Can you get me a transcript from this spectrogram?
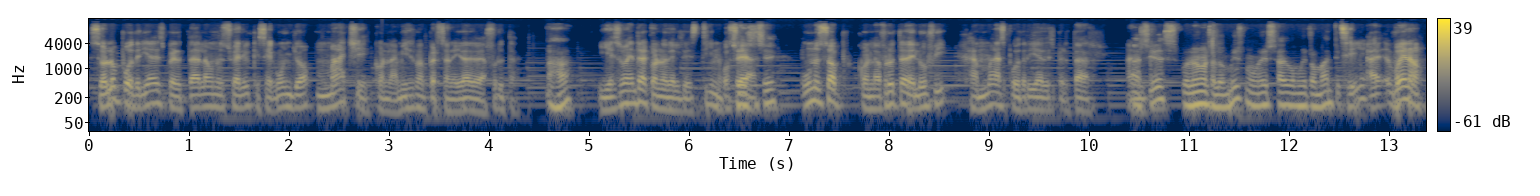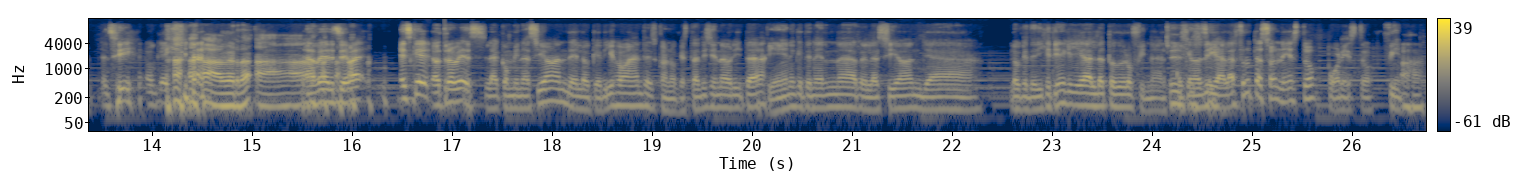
solo podría despertarla a un usuario que según yo mache con la misma personalidad de la fruta. Ajá. Y eso entra con lo del destino. O sea, sí, sí. un Usopp con la fruta de Luffy jamás podría despertar. Así es, volvemos a lo mismo, es algo muy romántico. Sí, ah, bueno, sí, ok. ¿Verdad? Ah. A ver, se va. Es que otra vez, la combinación de lo que dijo antes con lo que está diciendo ahorita tiene que tener una relación ya lo que te dije, tiene que llegar al dato duro final. Sí, al que sí, nos sí. diga, las frutas son esto por esto. Fin. Ajá.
